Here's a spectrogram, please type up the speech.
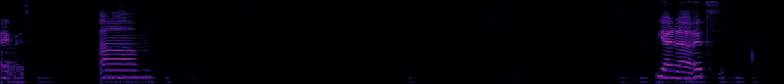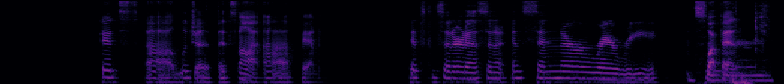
Anyways. Um Yeah, no, it's it's uh legit. It's not uh banned. It's considered an incinerary Weapon.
